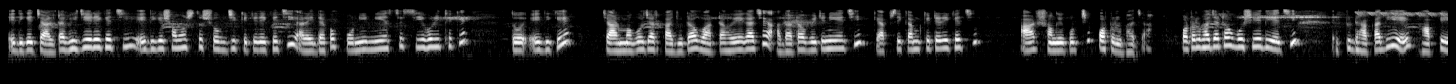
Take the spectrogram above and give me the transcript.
এদিকে চালটা ভিজিয়ে রেখেছি এইদিকে সমস্ত সবজি কেটে রেখেছি, আর এই দেখো পনির নিয়ে এসছে শিহরি থেকে তো এইদিকে চার মগজ আর কাজুটাও বাটা হয়ে গেছে, আদাটাও বেটে নিয়েছি, ক্যাপসিকাম কেটে রেখেছি আর সঙ্গে করছি পটল ভাজা। পটল ভাজাটাও বসিয়ে দিয়েছি। একটু ঢাকা দিয়ে ভাপে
